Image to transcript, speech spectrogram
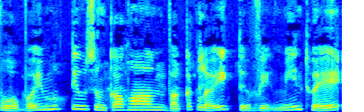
phù hợp với mức tiêu dùng cao hơn và các lợi ích từ việc miễn thuế.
